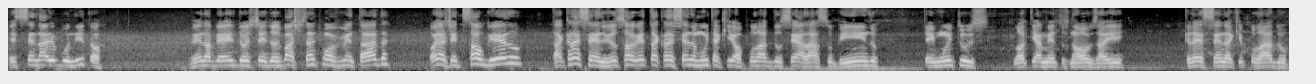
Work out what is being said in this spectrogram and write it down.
Esse cenário bonito, ó. Vendo a BR-232 bastante movimentada. Olha, gente, Salgueiro Tá crescendo, viu? O Salgueiro tá crescendo muito aqui, ó, pro lado do Ceará subindo. Tem muitos loteamentos novos aí crescendo aqui pro lado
